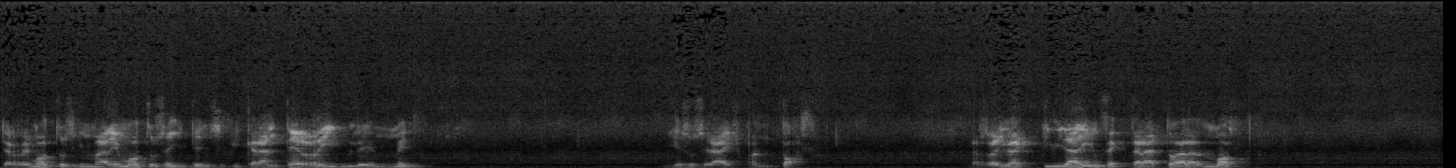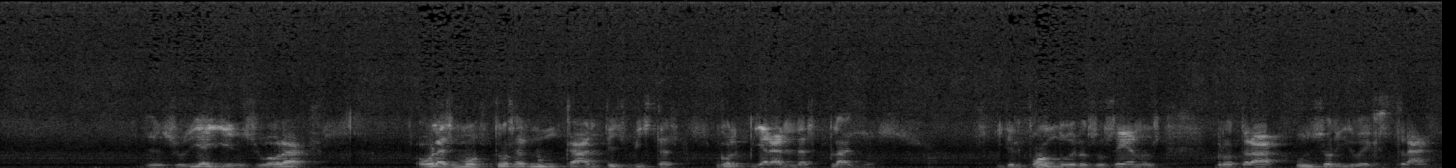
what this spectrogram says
Terremotos y maremotos se intensificarán terriblemente. Y eso será espantoso. La radioactividad infectará toda la atmósfera. Y en su día y en su hora, olas monstruosas nunca antes vistas golpearán las playas y del fondo de los océanos brotará un sonido extraño.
